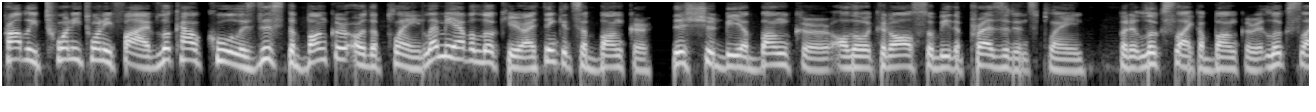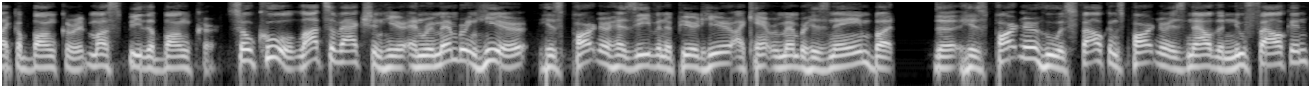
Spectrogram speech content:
Probably 2025. Look how cool. Is this the bunker or the plane? Let me have a look here. I think it's a bunker. This should be a bunker, although it could also be the president's plane but it looks like a bunker. It looks like a bunker. It must be the bunker. So cool. Lots of action here. And remembering here, his partner has even appeared here. I can't remember his name, but the his partner, who was Falcon's partner, is now the new Falcon.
